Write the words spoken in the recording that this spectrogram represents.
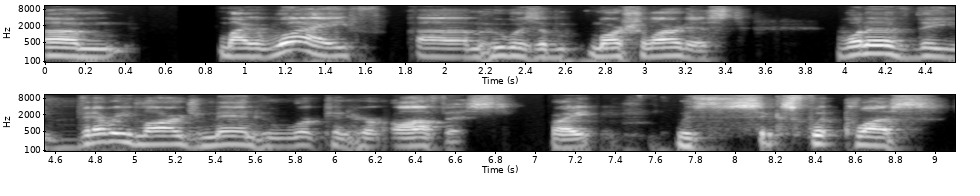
um, my wife, um, who was a martial artist, one of the very large men who worked in her office, right, was six foot plus,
